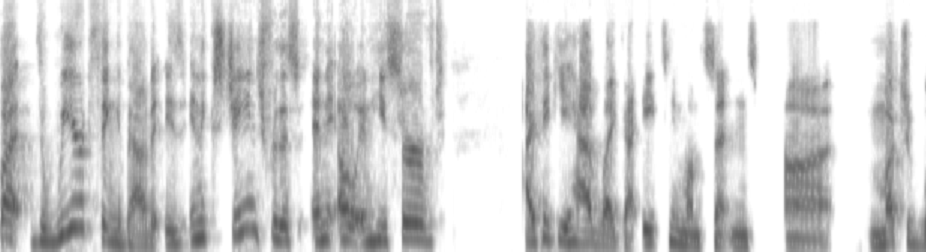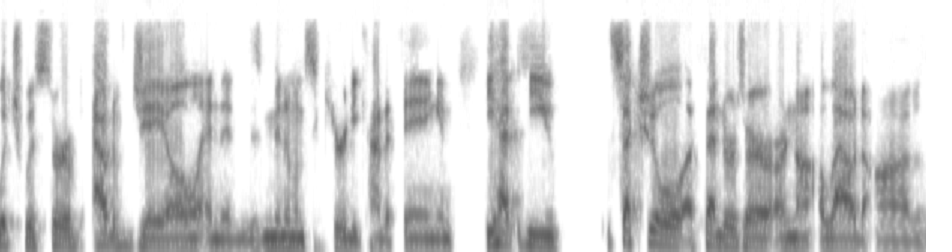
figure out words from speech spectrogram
But the weird thing about it is, in exchange for this, and oh, and he served. I think he had like a 18 month sentence. Uh, much of which was served out of jail and in this minimum security kind of thing. And he had he sexual offenders are, are not allowed on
